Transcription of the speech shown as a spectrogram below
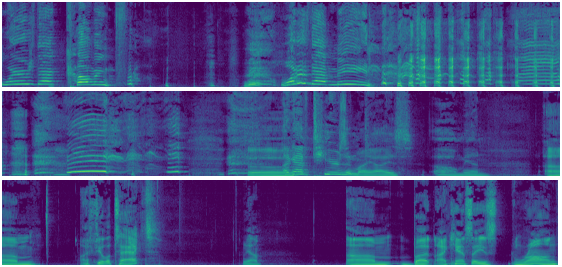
where's that coming from? What? What does that mean? I have tears in my eyes. Oh man. Um, I feel attacked. Yeah. Um, but I can't say he's wrong.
